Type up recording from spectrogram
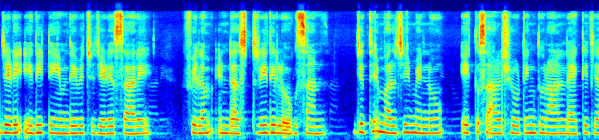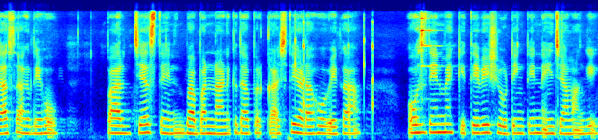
ਜਿਹੜੇ ਇਹਦੀ ਟੀਮ ਦੇ ਵਿੱਚ ਜਿਹੜੇ ਸਾਰੇ ਫਿਲਮ ਇੰਡਸਟਰੀ ਦੇ ਲੋਕ ਸਨ, ਜਿੱਥੇ ਮਰਜ਼ੀ ਮੈਨੂੰ ਇੱਕ ਸਾਲ ਸ਼ੂਟਿੰਗ ਦੌਰਾਨ ਲੈ ਕੇ ਜਾ ਸਕਦੇ ਹੋ, ਪਰ ਜਿਸ ਦਿਨ ਬਾਬਾ ਨਾਨਕ ਦਾ ਪ੍ਰਕਾਸ਼ ਦਿਹਾੜਾ ਹੋਵੇਗਾ, ਉਸ ਦਿਨ ਮੈਂ ਕਿਤੇ ਵੀ ਸ਼ੂਟਿੰਗ ਤੇ ਨਹੀਂ ਜਾਵਾਂਗੀ।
